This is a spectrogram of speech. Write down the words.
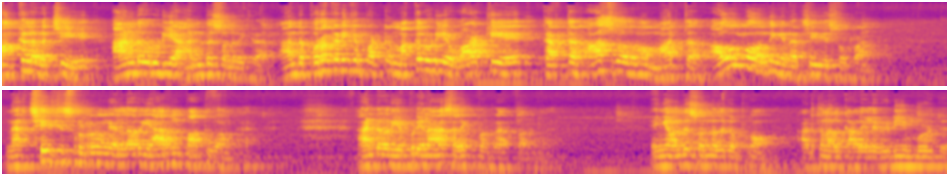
மக்களை வச்சு ஆண்டவருடைய அன்பை சொல்ல வைக்கிறார் அந்த புறக்கணிக்கப்பட்ட மக்களுடைய வாழ்க்கையை கர்த்தர் ஆசீர்வாதமாக மாற்றார். அவங்க வந்து இங்கே நற்செய்தி சொல்கிறாங்க நற்செய்தி சொல்கிறவங்க எல்லாரும் யாருன்னு பார்த்துக்குவாங்க ஆண்டவர் எப்படியெல்லாம் செலக்ட் பண்ணுறாரு பாருங்க. இங்கே வந்து சொன்னதுக்கப்புறம் அடுத்த நாள் காலையில் விடியும் பொழுது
